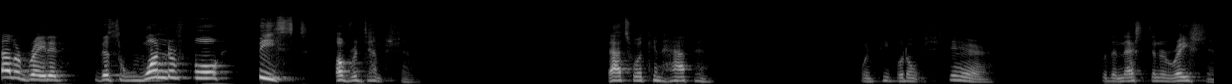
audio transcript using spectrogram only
celebrated this wonderful feast of redemption? That's what can happen when people don't share with the next generation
